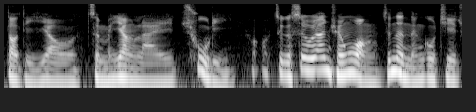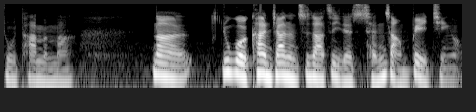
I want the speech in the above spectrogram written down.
到底要怎么样来处理？哦，这个社会安全网真的能够接住他们吗？那如果看家人知道自己的成长背景哦，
